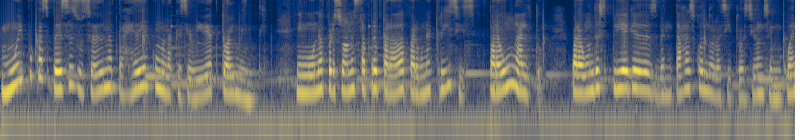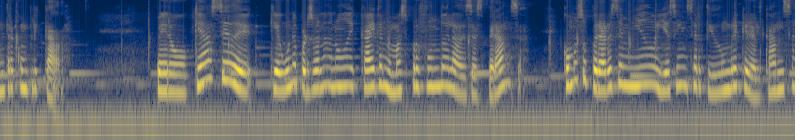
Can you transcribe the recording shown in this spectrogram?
Muy pocas veces sucede una tragedia como la que se vive actualmente. Ninguna persona está preparada para una crisis, para un alto, para un despliegue de desventajas cuando la situación se encuentra complicada. Pero, ¿qué hace de que una persona no decaiga en lo más profundo de la desesperanza? ¿Cómo superar ese miedo y esa incertidumbre que le alcanza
